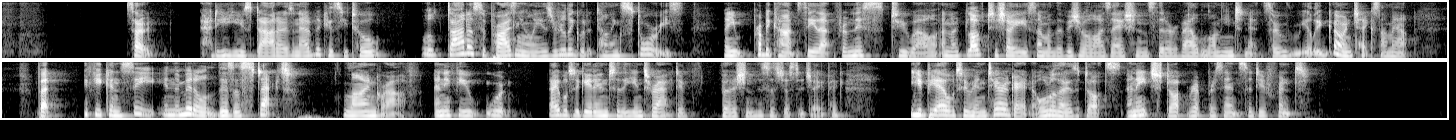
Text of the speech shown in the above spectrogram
So how do you use data as an advocacy tool? Well, data surprisingly is really good at telling stories. Now you probably can't see that from this too well, and I'd love to show you some of the visualizations that are available on the internet, so really go and check some out. But if you can see, in the middle there's a stacked line graph, and if you were able to get into the interactive version, this is just a JPEG, you'd be able to interrogate all of those dots, and each dot represents a different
